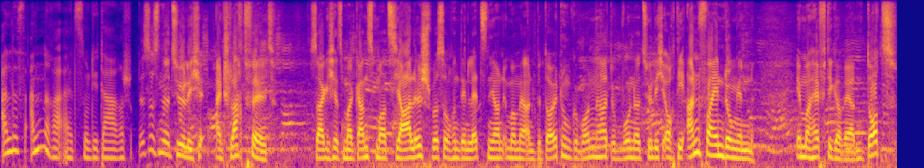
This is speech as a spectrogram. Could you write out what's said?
alles andere als solidarisch. Das ist natürlich ein Schlachtfeld, sage ich jetzt mal ganz martialisch, was auch in den letzten Jahren immer mehr an Bedeutung gewonnen hat und wo natürlich auch die Anfeindungen immer heftiger werden. Dort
